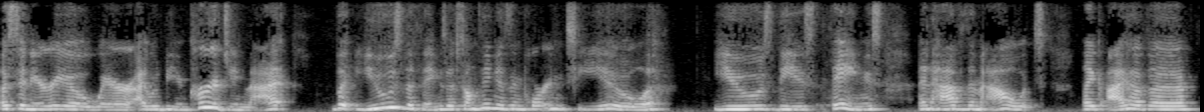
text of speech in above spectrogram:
a scenario where I would be encouraging that, but use the things. If something is important to you, use these things and have them out. Like I have a,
